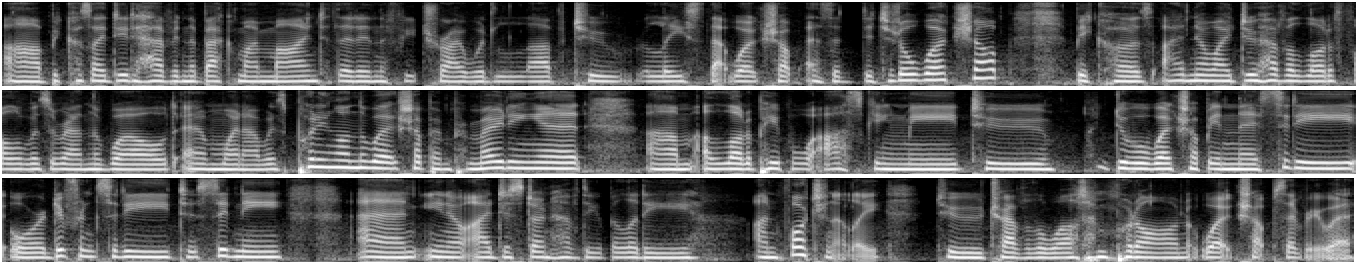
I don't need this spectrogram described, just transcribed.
uh, because I did have in the back of my mind that in the future I would love to release that workshop as a digital workshop because I know I do have a lot of followers around the world. And when I was putting on the workshop and promoting it, um, a lot of people were asking me to do a workshop in their city or a different city to Sydney. And, you know, I just don't have the ability unfortunately, to travel the world and put on workshops everywhere.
